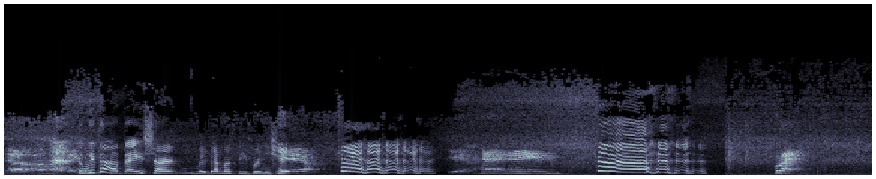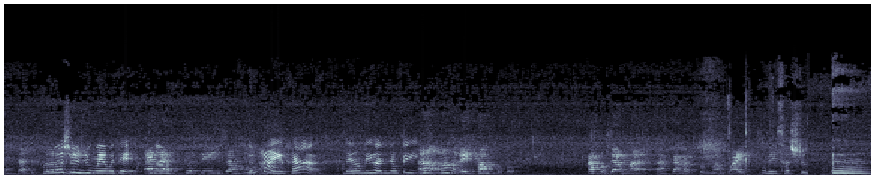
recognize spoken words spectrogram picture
Yeah, with her beige shirt. That must be Brittany's shirt. yeah, yeah. Hey, flat. I got to put what shoes these. you wearing with that? I Um, got to put these on. them things high. They don't be hurting your feet. Uh uh, they comfortable. I forgot my. I gotta put my white. These her shoes. I'm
